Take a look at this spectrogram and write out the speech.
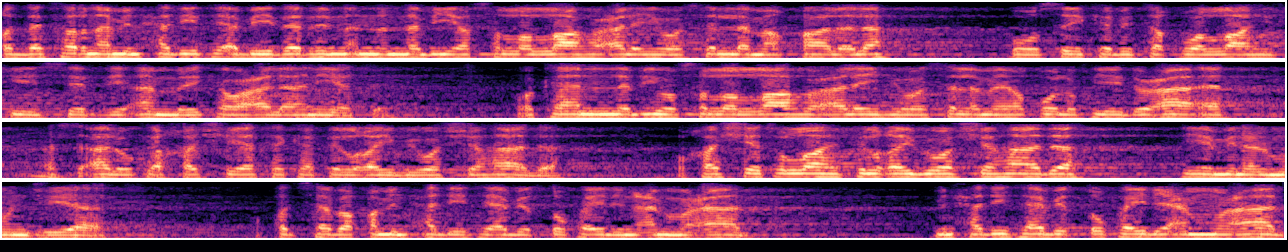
قد ذكرنا من حديث أبي ذر أن النبي صلى الله عليه وسلم قال له أوصيك بتقوى الله في سر أمرك وعلانيته. وكان النبي صلى الله عليه وسلم يقول في دعائه أسألك خشيتك في الغيب والشهادة. وخشية الله في الغيب والشهادة هي من المنجيات. وقد سبق من حديث أبي الطفيل عن معاذ من حديث أبي الطفيل عن معاذ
